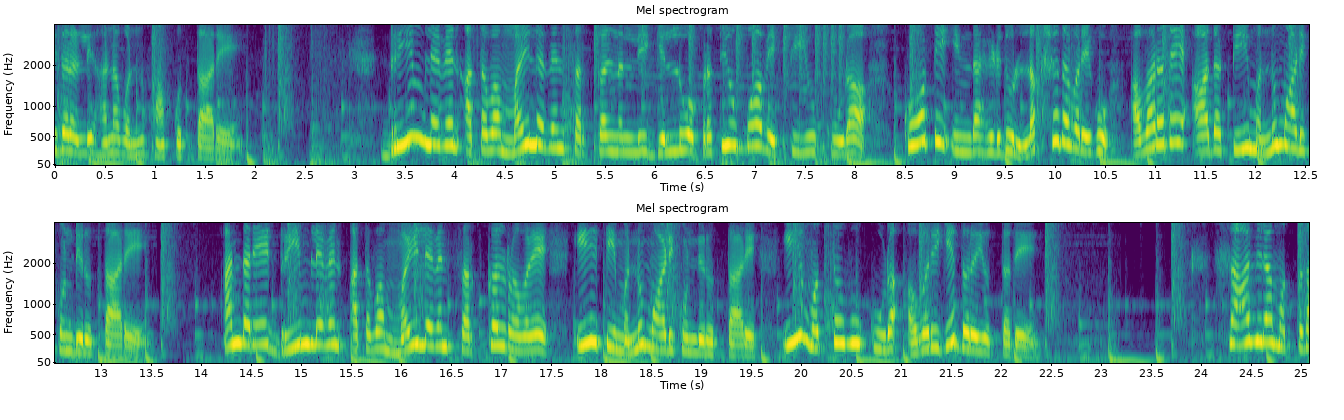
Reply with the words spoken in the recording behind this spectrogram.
ಇದರಲ್ಲಿ ಹಣವನ್ನು ಹಾಕುತ್ತಾರೆ. ಡ್ರೀಮ್ ಲೆವೆನ್ ಅಥವಾ ಮೈ ಲೆವೆನ್ ಸರ್ಕಲ್ನಲ್ಲಿ ಗೆಲ್ಲುವ ಪ್ರತಿಯೊಬ್ಬ ವ್ಯಕ್ತಿಯೂ ಕೂಡ ಕೋಟಿಯಿಂದ ಹಿಡಿದು ಲಕ್ಷದವರೆಗೂ ಅವರದೇ ಆದ ಟೀಮನ್ನು ಮಾಡಿಕೊಂಡಿರುತ್ತಾರೆ. ಅಂದರೆ ಡ್ರೀಮ್ ಲೆವೆನ್ ಅಥವಾ ಮೈ ಲೆವೆನ್ ಸರ್ಕಲ್ ರವರೇ ಈ ಟೀಮನ್ನು ಮಾಡಿಕೊಂಡಿರುತ್ತಾರೆ. ಈ ಮೊತ್ತವೂ ಕೂಡ ಅವರಿಗೆ ದೊರೆಯುತ್ತದೆ. ಸಾವಿರ ಮೊತ್ತದ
